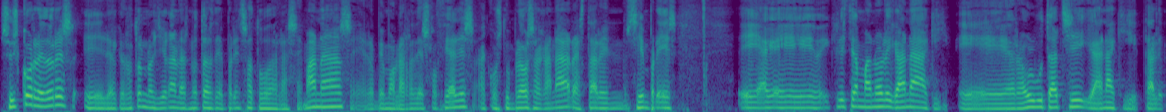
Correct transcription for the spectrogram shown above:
sois corredores, eh, que a nosotros nos llegan las notas de prensa todas las semanas, eh, vemos las redes sociales, acostumbrados a ganar, a estar en... Siempre es Cristian Manoli gana aquí, eh, Raúl Butachi gana aquí, tal.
